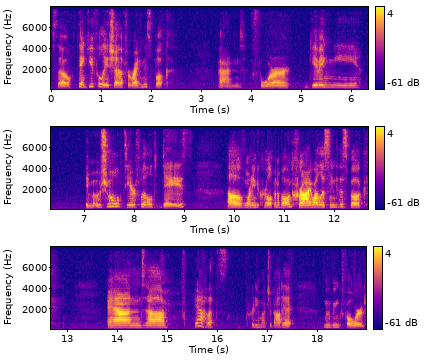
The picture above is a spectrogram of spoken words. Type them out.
So thank you Felicia for writing this book and for giving me emotional tear-filled days of wanting to curl up in a ball and cry while listening to this book and uh, yeah that's pretty much about it moving forward.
